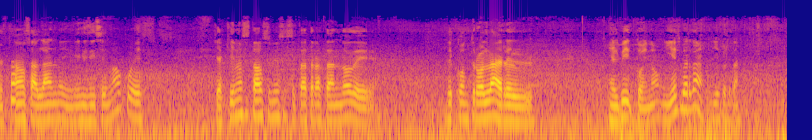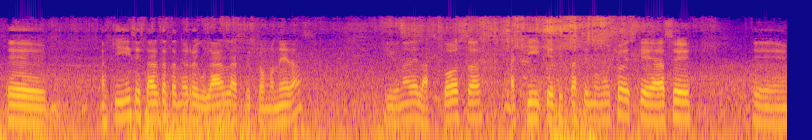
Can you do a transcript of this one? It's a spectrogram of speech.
Estábamos hablando y dice, no, pues que aquí en los Estados Unidos se está tratando de, controlar el, el, Bitcoin, ¿no? Y es verdad, y es verdad. Eh, aquí se está tratando de regular las criptomonedas y una de las cosas aquí que se está haciendo mucho es que hace eh,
